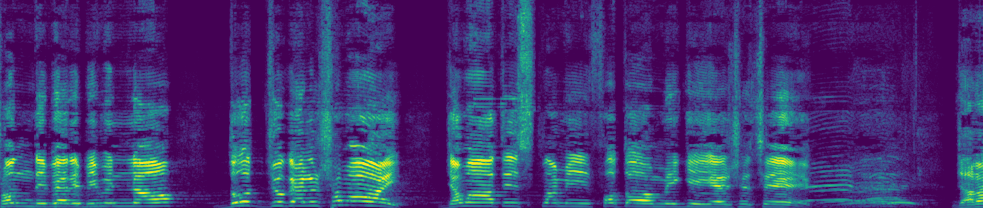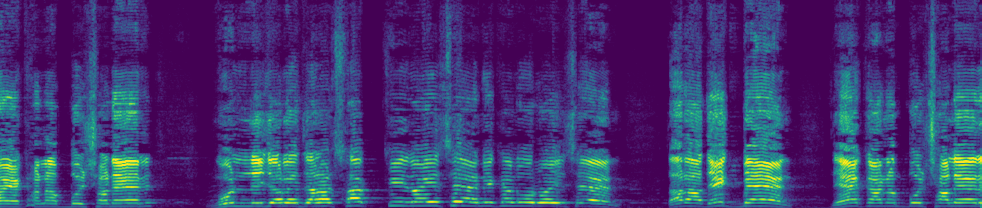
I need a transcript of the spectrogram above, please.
সন্দীপের বিভিন্ন দুর্যোগের সময় জামাত ইসলামী প্রথম এগিয়ে এসেছে। যারা একানব্বই সনের ঘূর্ণিঝড়ে যারা সাক্ষী রয়েছেন, এখানেও রয়েছেন, তারা দেখবেন যে একানব্বই সালের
